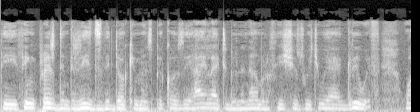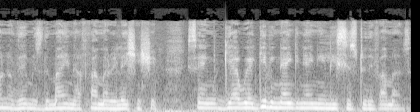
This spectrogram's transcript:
the thing president reads the documents because they highlighted on a number of issues which we agree with. One of them is the miner farmer relationship, saying yeah, we are giving 99 year leases to the farmers.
